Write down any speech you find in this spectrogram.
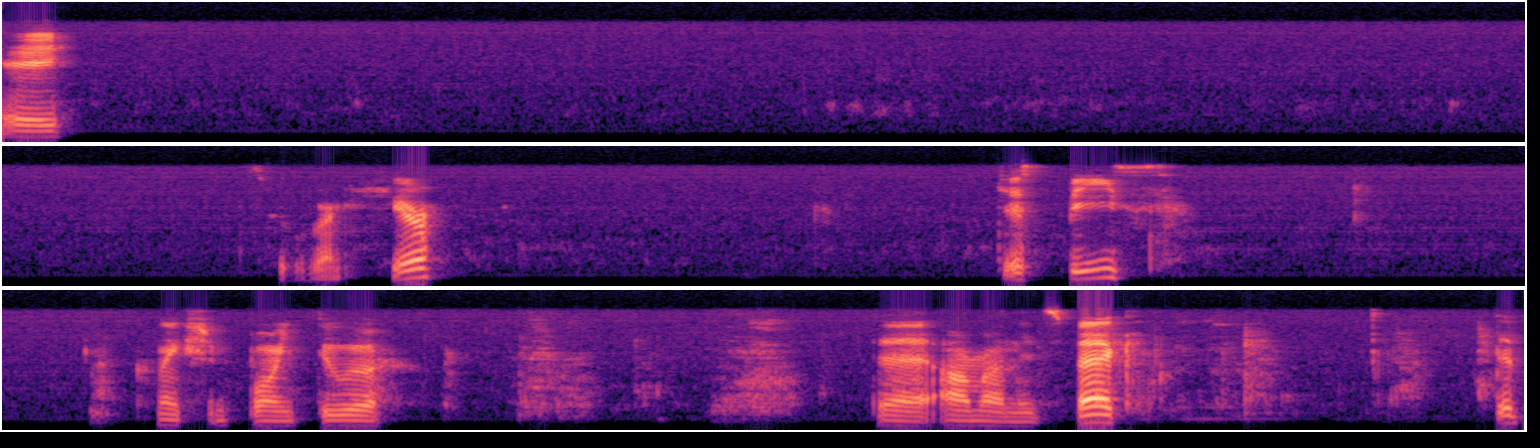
Okay. So run here. Just piece. Connection point to a the armor on its back. That's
